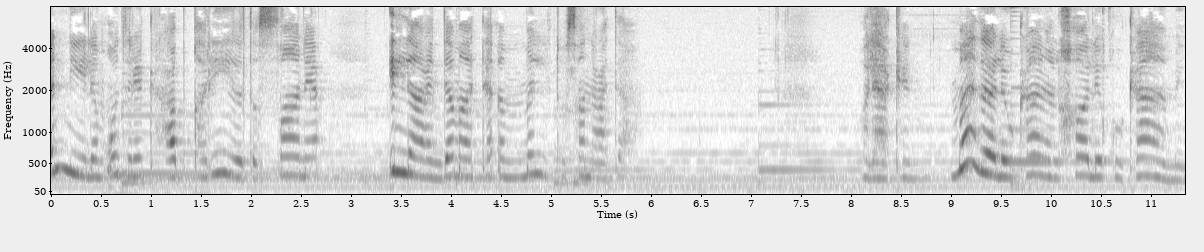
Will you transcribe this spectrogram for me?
أني لم أدرك عبقرية الصانع إلا عندما تأملت صنعته. ولكن ماذا لو كان الخالق كامل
